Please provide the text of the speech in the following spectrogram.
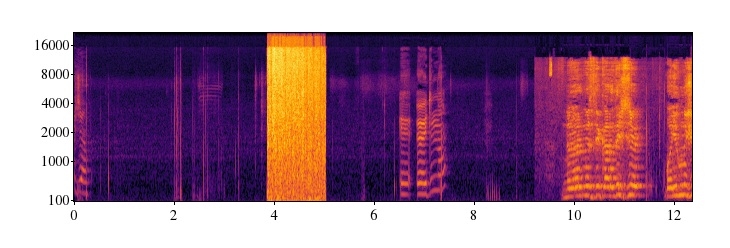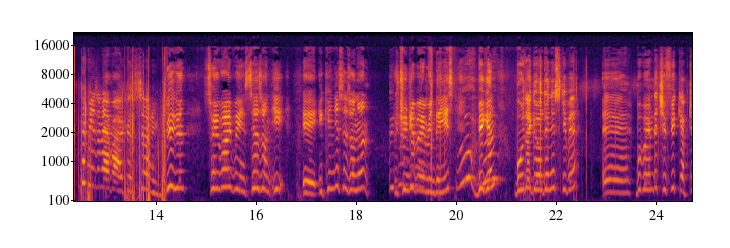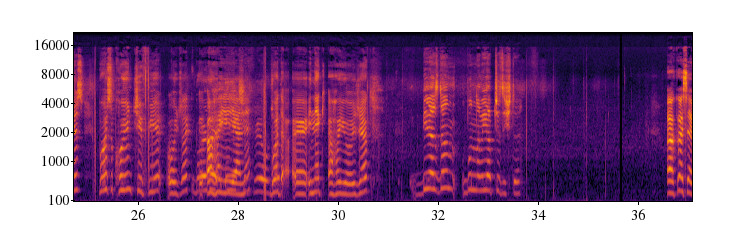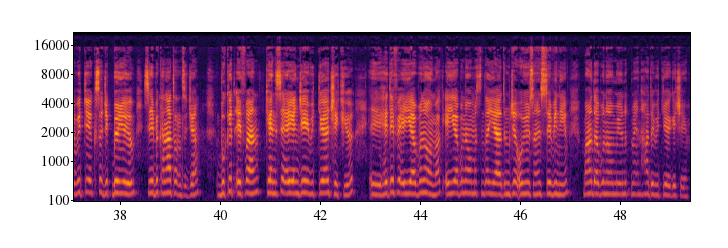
yapacağım. Ee, öldün mü? Ne ölmesi kardeşim? Bayılmış. Hepinize merhaba arkadaşlar. Bugün Survivor'ın sezon i, e, ikinci sezonun üçüncü bölümündeyiz. Bugün burada gördüğünüz gibi e, bu bölümde çiftlik yapacağız. Burası koyun çiftliği olacak. Bu E, arada ahayı yani. olacak. Burada e, inek ahayı olacak. Birazdan bunları yapacağız işte. Arkadaşlar videoyu kısacık bölüyorum. Size bir kanal tanıtacağım. Buket Efan kendisi eğlenceli videolar çekiyor. E, hedefi 50 abone olmak. 50 abone olmasında yardımcı olursanız sevineyim. Bana da abone olmayı unutmayın. Hadi videoya geçelim.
